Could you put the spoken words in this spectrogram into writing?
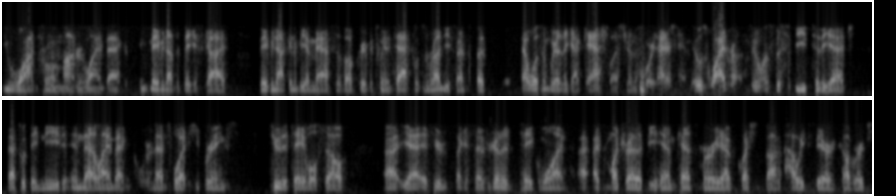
you want from a modern linebacker. Maybe not the biggest guy, maybe not going to be a massive upgrade between the tackles and run defense, but that wasn't where they got gashed last year in the 49ers game. It was wide runs. It was the speed to the edge. That's what they need in that linebacking corps, and that's what he brings to the table. So, uh, yeah, if you're like I said, if you're going to take one, I, I'd much rather be him. Kenneth Murray, I have questions about how he'd fare in coverage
